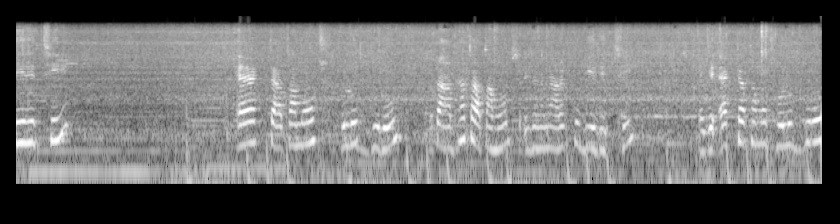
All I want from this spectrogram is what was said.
দিয়ে দিচ্ছি এক চা চামচ হলুদ গুঁড়ো, ওটা আধা চা চামচ, এই জন্য আমি আরেকটু দিয়ে দিচ্ছি। এই যে এক চা চামচ হলুদ গুঁড়ো,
